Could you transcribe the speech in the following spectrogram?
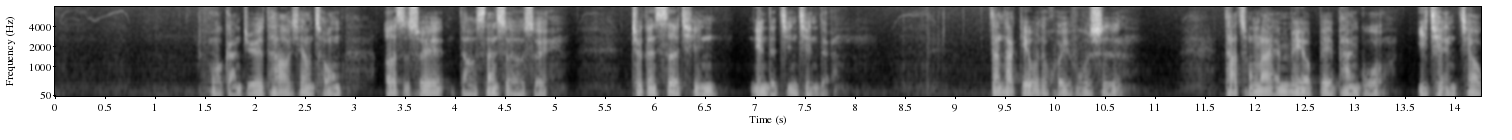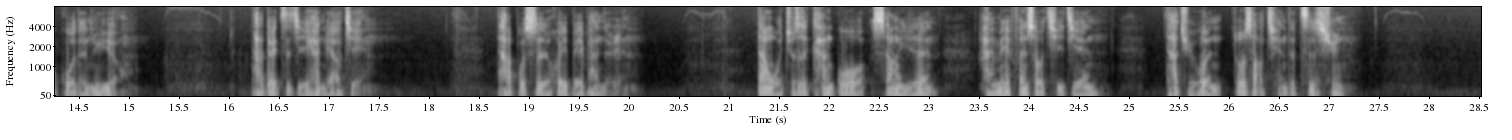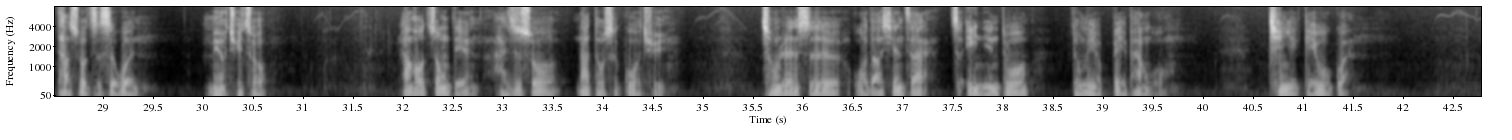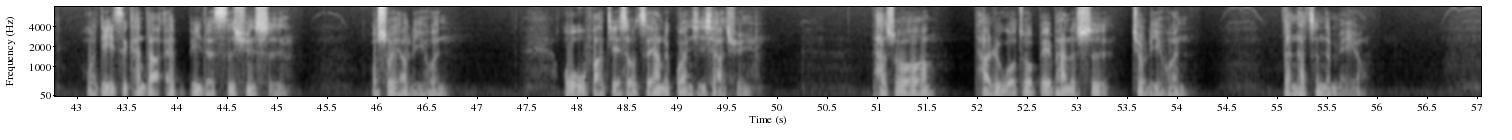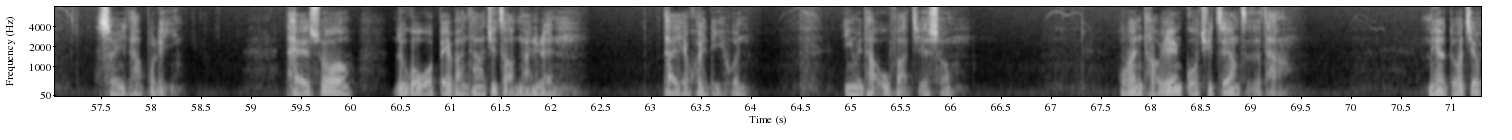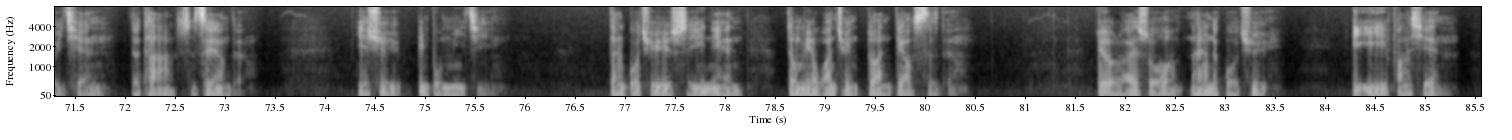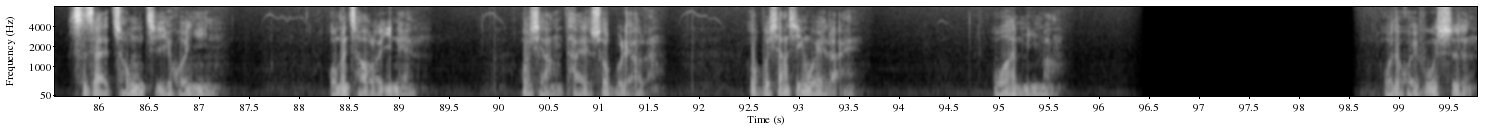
我感觉他好像从二十岁到三十二岁，就跟色情粘得紧紧的。但他给我的回复是，他从来没有背叛过以前交过的女友。他对自己很了解，他不是会背叛的人。但我就是看过上一任还没分手期间，他去问多少钱的资讯，他说只是问，没有去做。然后重点还是说那都是过去，从认识我到现在这一年多都没有背叛我，钱也给我管。我第一次看到 FB 的私讯时，我说要离婚，我无法接受这样的关系下去。他说：“他如果做背叛的事，就离婚。但他真的没有，所以他不离。他也说，如果我背叛他去找男人，他也会离婚，因为他无法接受。我很讨厌过去这样子的他。没有多久以前的他是这样的，也许并不密集，但过去十一年都没有完全断掉似的。对我来说，那样的过去一一发现是在冲击婚姻。我们吵了一年，我想他也受不了了。我不相信未来，我很迷茫。我的回复是。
